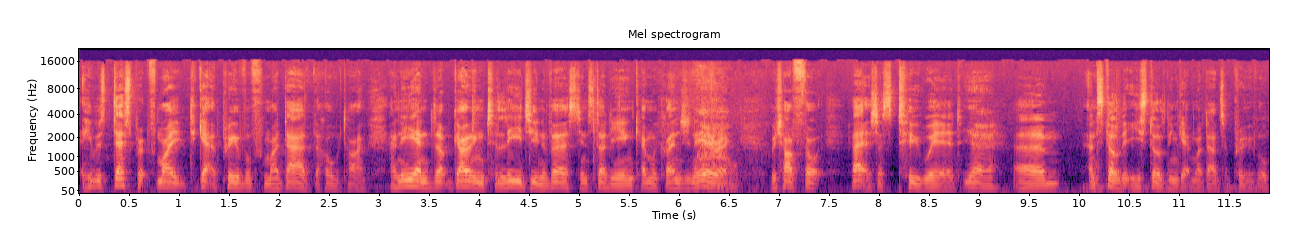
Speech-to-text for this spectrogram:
he was desperate for my to get approval from my dad the whole time, and he ended up going to Leeds University and studying chemical engineering, which I thought that is just too weird. Yeah. Um, and still, that he still didn't get my dad's approval.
